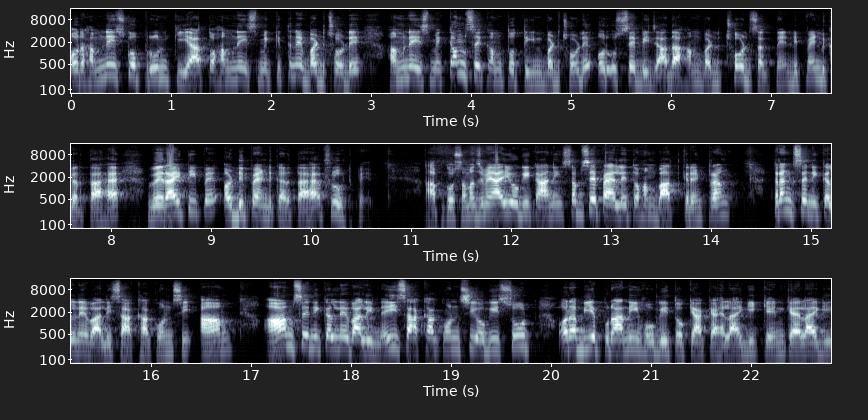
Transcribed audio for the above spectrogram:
और हमने इसको प्रून किया तो हमने इसमें कितने बड छोड़े? हमने इसमें कम से कम तो तीन बड छोड़े और उससे भी ज़्यादा हम बड छोड़ सकते हैं। डिपेंड करता है वेराइटी पे और डिपेंड करता है फ्रूट पे। आपको समझ में आई होगी कहानी। सबसे पहले तो हम बात करें ट्रंक। ट्रंक से निकलने वाली शाखा कौन सी? आम। आम से निकलने वाली नई शाखा कौन सी होगी? सूट। और अब ये पुरानी होगी तो क्या कहलाएगी? केन कहलाएगी।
